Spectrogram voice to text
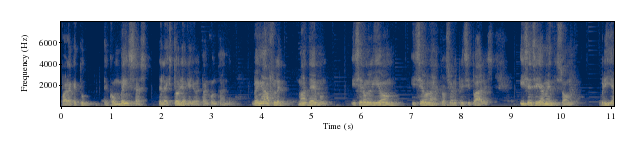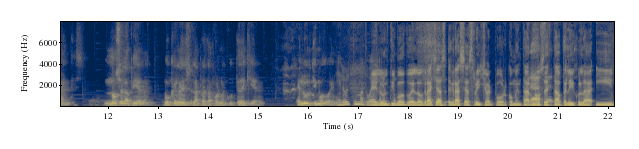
para que tú te convenzas de la historia que ellos están contando. Ben Affleck, Matt Damon hicieron el guion, hicieron las actuaciones principales y sencillamente son brillantes. No se la pierdan. Búsquenla en la plataforma que ustedes quieran. El último duelo. El último duelo. El último duelo. Gracias, gracias Richard por comentarnos esta película y,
